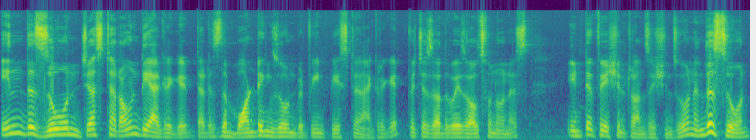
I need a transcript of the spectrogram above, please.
in the zone just around the aggregate that is the bonding zone between paste and aggregate which is otherwise also known as interfacial transition zone. In this zone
